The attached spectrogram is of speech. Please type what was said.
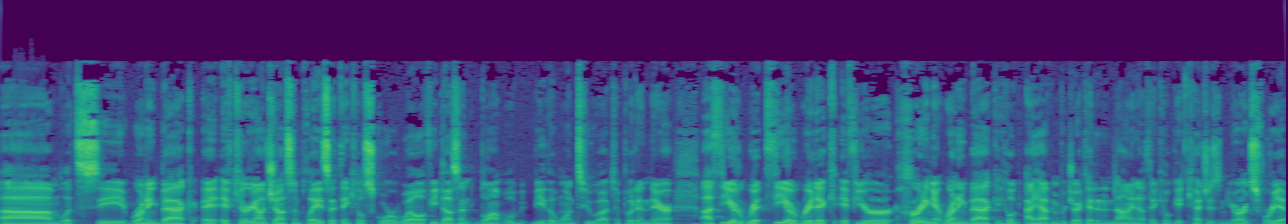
Um, let's see, running back. If Kerryon Johnson plays, I think he'll score well. If he doesn't, Blount will be the one to uh, to put in there. Uh, Theo, Theo Riddick, if you're hurting at running back, I have him projected at a nine. I think he'll get catches and yards for you.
